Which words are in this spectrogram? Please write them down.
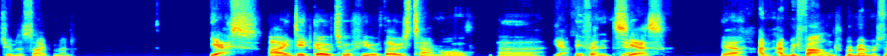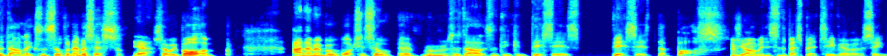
Tomb of the Cybermen. Yes, I did go to a few of those town hall uh, yeah. events. Yes, yeah, and and we found Remembrance of the Daleks and Silver Nemesis. Yeah, so we bought them, and I remember watching Silver uh, Remembrance of the Daleks and thinking, this is this is the boss. Do you mm-hmm. know what I mm-hmm. mean? This is the best bit of TV I've ever seen.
